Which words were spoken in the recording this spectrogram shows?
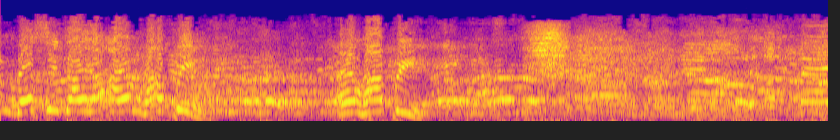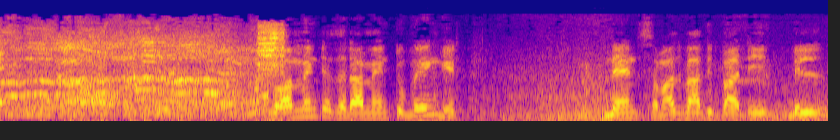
If the government does it, I, I am happy. I am happy. government is adamant to bring it, then Samajwadi Party will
